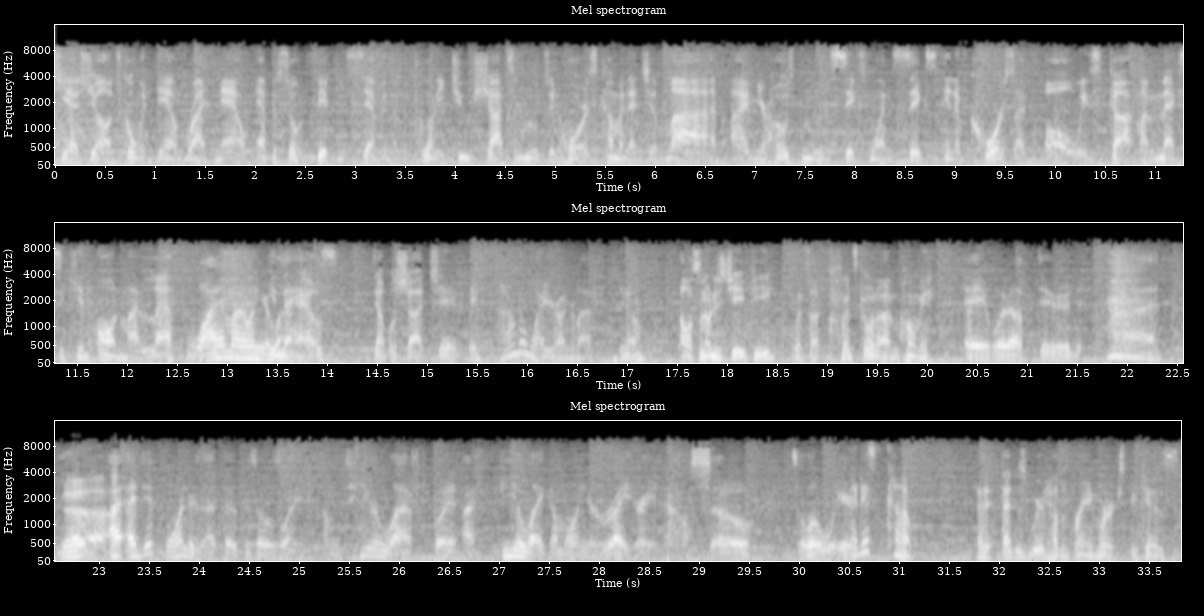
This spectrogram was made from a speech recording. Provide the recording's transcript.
Yes, yes, y'all, it's going down right now. Episode 57 of the 22 Shots of Moods and Horrors coming at you live. I'm your host, Mood616, and of course, I've always got my Mexican on my left. Why am I on your In the house, double shot J. I don't know why you're on your left, you know? Also known as JP. What's up? What's going on, homie? Hey, what up, dude? Uh, yeah, I, I did wonder that though, because I was like, I'm to your left, but I feel like I'm on your right right now, so it's a little weird. That is kind of that, that is weird how the brain works because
